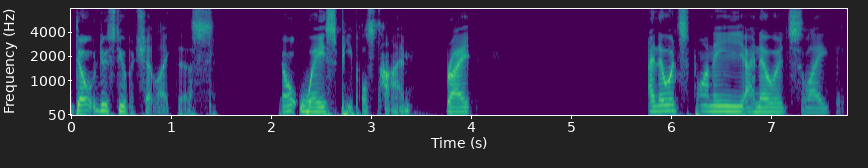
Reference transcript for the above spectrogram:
don't do stupid shit like this. Don't waste people's time, right? I know it's funny. I know it's like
